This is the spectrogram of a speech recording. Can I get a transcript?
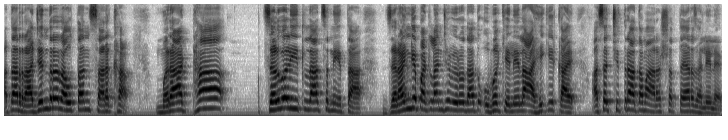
आता राजेंद्र राऊतांसारखा मराठा चळवळीतलाच नेता जरांगे पाटलांच्या विरोधात उभं केलेलं आहे की काय असं चित्र आता महाराष्ट्रात तयार झालेलं आहे.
